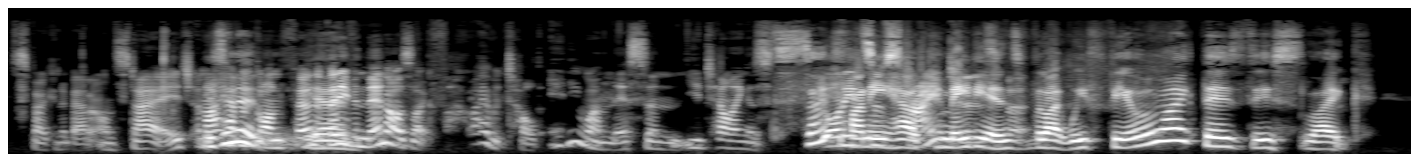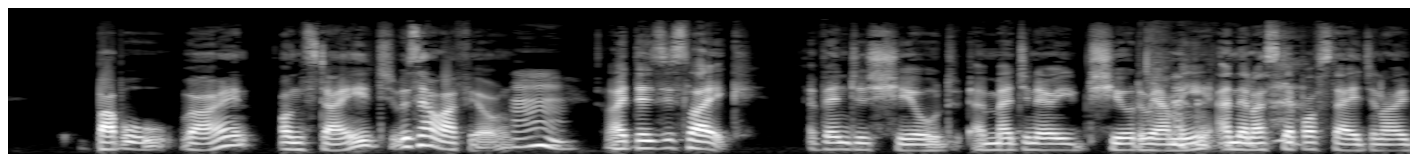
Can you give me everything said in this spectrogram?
spoken about it on stage, and Isn't I haven't it- gone further. yeah. But even then, I was like, "Fuck, I haven't told anyone this," and you're telling us It's so audience funny of how comedians, but- like, we feel like there's this, like, bubble, right? On stage. It was how I feel. Mm. Like, there's this, like, Avengers shield, imaginary shield around me, and then I step off stage and I,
